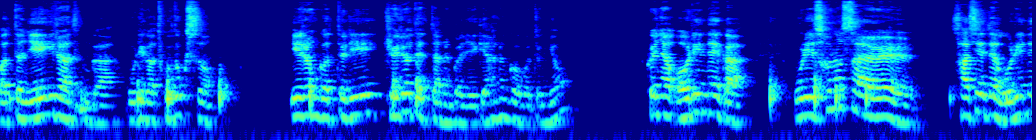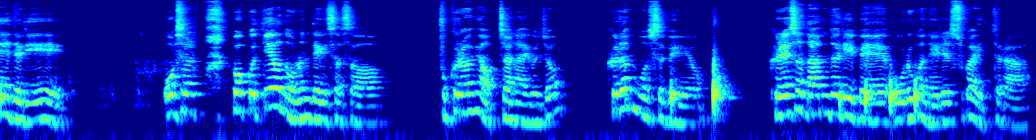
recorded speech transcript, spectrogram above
어떤 예의라든가 우리가 도덕성 이런 것들이 결여됐다는 걸 얘기하는 거거든요. 그냥 어린애가 우리 서너 살 사세된 어린애들이 옷을 확 벗고 뛰어노는 데 있어서 부끄러움이 없잖아요. 그죠? 그런 모습이에요. 그래서 남들 입에 오르고 내릴 수가 있더라.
